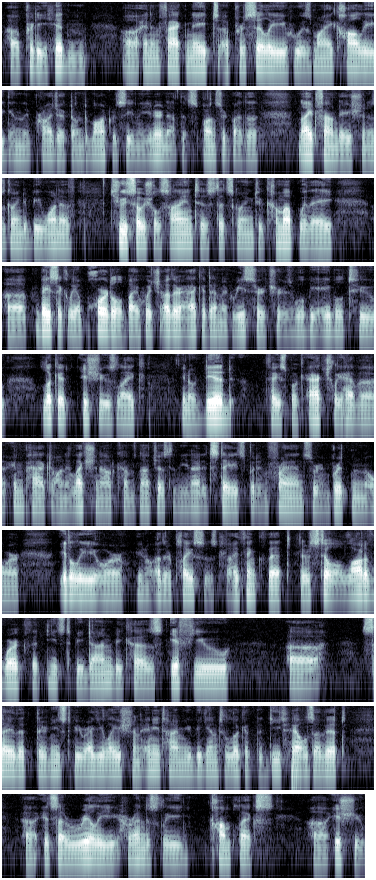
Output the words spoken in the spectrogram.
uh, pretty hidden. Uh, and in fact, Nate uh, Persily, who is my colleague in the project on democracy and the internet that's sponsored by the Knight Foundation, is going to be one of two social scientists that's going to come up with a uh, basically a portal by which other academic researchers will be able to look at issues like, you know, did Facebook actually have an impact on election outcomes, not just in the United States, but in France or in Britain or Italy or you know other places. I think that there's still a lot of work that needs to be done because if you uh, say that there needs to be regulation, anytime you begin to look at the details of it, uh, it's a really horrendously complex uh, issue.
